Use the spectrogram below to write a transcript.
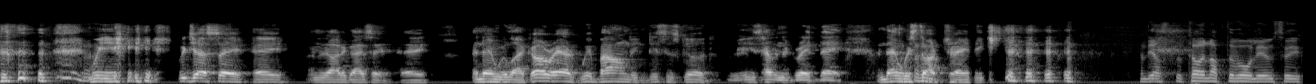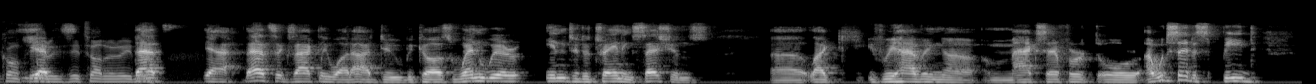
we we just say hey, and the other guy say hey, and then we're like, oh, all right, we're bounding. This is good. He's having a great day, and then we start training. and just to turn up the volume so you can't hear each other either. That's yeah, that's exactly what I do because when we're into the training sessions, uh, like if we're having a, a, max effort or I would say the speed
